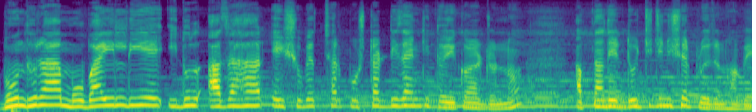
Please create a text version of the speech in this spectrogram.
বন্ধুরা, মোবাইল দিয়ে ঈদুল আজহার এই শুভেচ্ছার পোস্টার ডিজাইনটি তৈরি করার জন্য আপনাদের দুইটি জিনিসের প্রয়োজন হবে।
